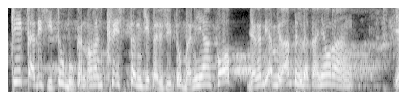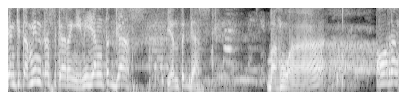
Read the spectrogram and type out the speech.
Kita di situ bukan orang Kristen, kita di situ Bani Yakob. Jangan diambil-ambil datanya orang. Yang kita minta sekarang ini yang tegas, yang tegas bahwa orang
